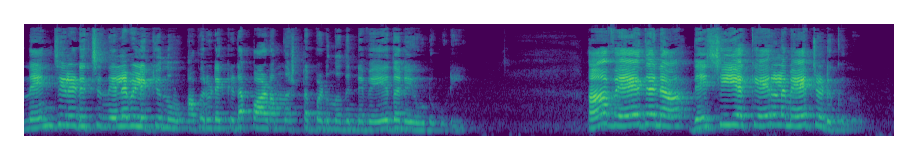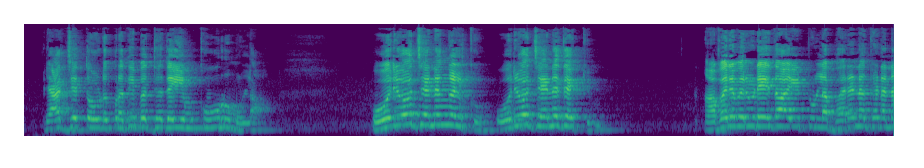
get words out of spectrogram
നെഞ്ചിലിടിച്ച് നിലവിളിക്കുന്നു അവരുടെ കിടപ്പാടം നഷ്ടപ്പെടുന്നതിന്റെ വേദനയോടുകൂടി. ആ വേദന ദേശീയ കേരളം ഏറ്റെടുക്കുന്നു. രാജ്യത്തോട് പ്രതിബദ്ധതയും കൂറുമുള്ള ഓരോ ജനങ്ങൾക്കും ഓരോ ജനതയ്ക്കും അവരവരുടേതായിട്ടുള്ള ഭരണഘടന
